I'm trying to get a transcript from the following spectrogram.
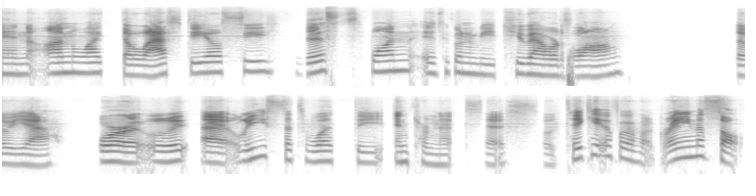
And unlike the last DLC, this one is going to be two hours long. So yeah. Or at, le at least that's what the internet says. So take it with a grain of salt.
